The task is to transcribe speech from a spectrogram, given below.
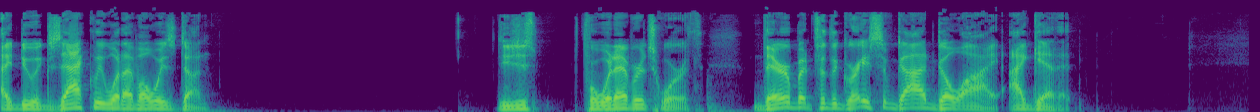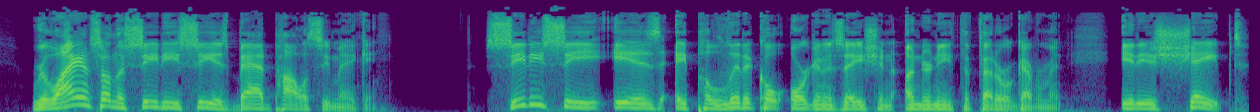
I do exactly what I've always done. You just, for whatever it's worth. There, but for the grace of God, go I. I get it. Reliance on the CDC is bad policymaking. CDC is a political organization underneath the federal government. It is shaped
